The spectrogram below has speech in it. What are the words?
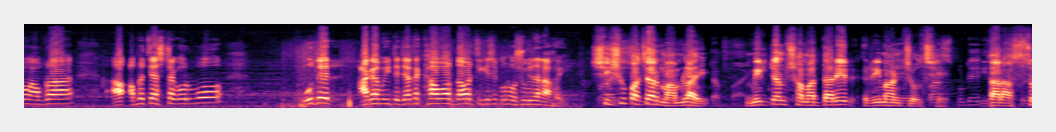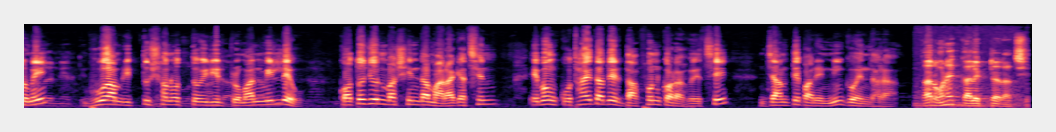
এবং আমরা আমরা চেষ্টা করব ওদের আগামীতে যাতে খাওয়ার দাওয়ার চিকিৎসা কোনো অসুবিধা না হয়। শিশু পাচার মামলায় মিল্টন সমাদ্দারের রিমান্ড চলছে। তার আশ্রমে ভুয়া মৃত্যু সনদ তৈরির প্রমাণ মিললেও কতজন বাসিন্দা মারা গেছেন এবং কোথায় তাদের দাফন করা হয়েছে জানতে পারেননি গোয়েন্দারা। তার অনেক কালেক্টর আছে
